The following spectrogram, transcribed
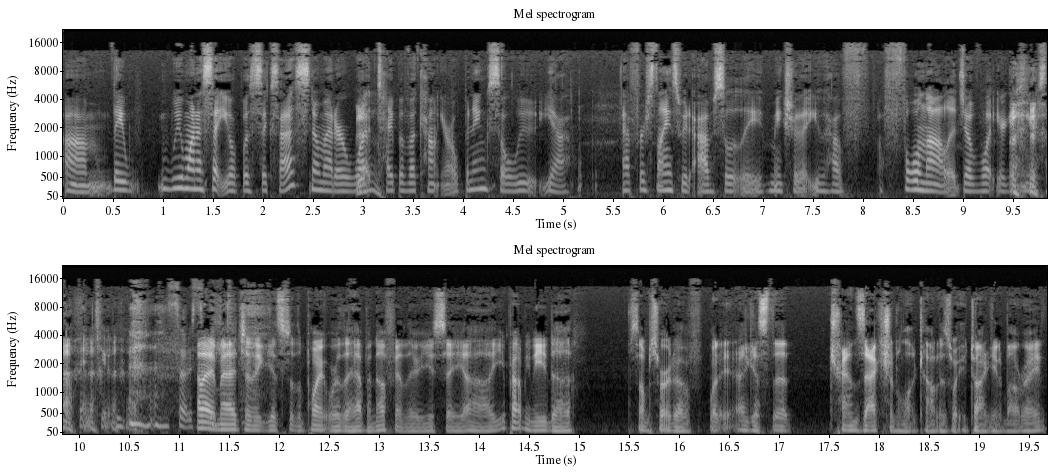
Um, they we want to set you up with success, no matter what yeah. type of account you're opening. So we, yeah, at First Alliance, we'd absolutely make sure that you have a full knowledge of what you're getting yourself into. so to speak. I imagine it gets to the point where they have enough in there. You say, uh, you probably need uh, some sort of what I guess the transactional account is what you're talking about, right?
